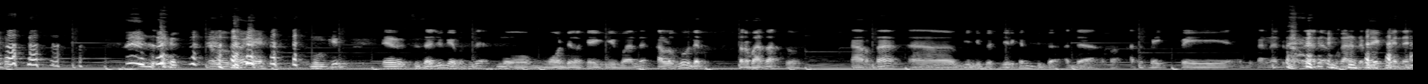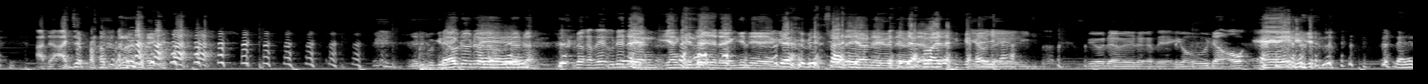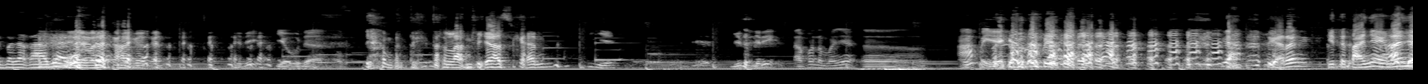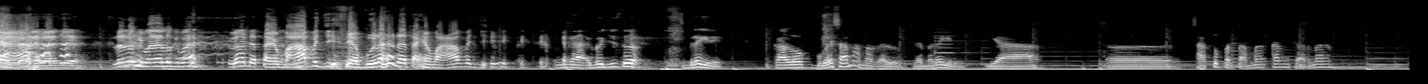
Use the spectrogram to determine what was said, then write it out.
kalau gue mungkin ya, susah juga ya, maksudnya mau model kayak gimana kalau gue udah terbatas tuh karena eh, bini gue sendiri kan juga ada apa ada back pain bukan ada, ada bukan ada back pain ya ada aja problem kayak gitu. jadi begini udah udah udah udah udah. Udah katanya udah deh yang yang gini aja deh yang gini. Ya Ya biasa udah ya udah ya udah Jawabannya ya kayak udah ya ya udah ya udah katanya. Ya udah oke gitu. Daripada kagak ya. mana kagak kan. Jadi ya udah. Yang penting terlampiaskan. Iya. Gitu jadi apa namanya eh apa ya? Nggak, sekarang kita tanya yang Nanya aja. Lu lu gimana lu gimana? Lo ada tema apa Ji? Tiap bulan ada tema apa Ji? Enggak, gue justru sebenarnya gini. Kalau gue sama sama lu, dan mana gini, ya eh, satu pertama kan karena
